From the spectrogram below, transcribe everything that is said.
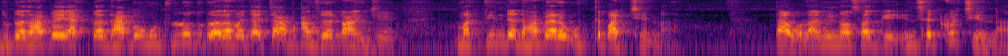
দুটো ধাপে, একটা ধাপে উঠল, দুটো ধাপে যাচ্ছে পাঁচ ধরে টানছে। মানে তিনটে ধাপে আর উঠতে পারছেন না। তা বলে আমি নসাদকে ইনসেট করছি না?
